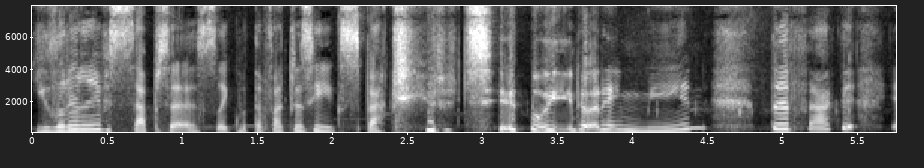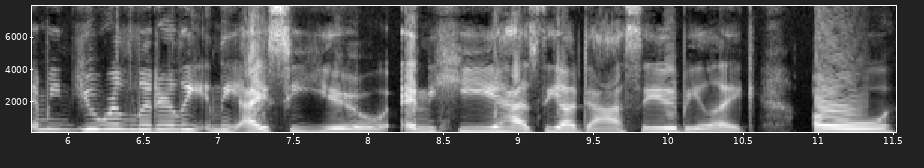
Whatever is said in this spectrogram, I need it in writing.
You literally have sepsis. Like, what the fuck does he expect you to do? You know what I mean? The fact that, I mean, you were literally in the ICU and he has the audacity to be like, oh,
